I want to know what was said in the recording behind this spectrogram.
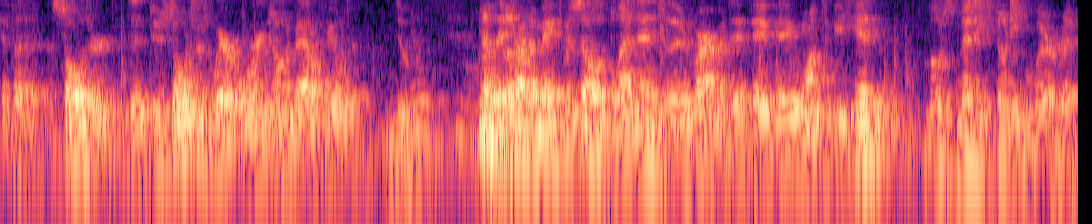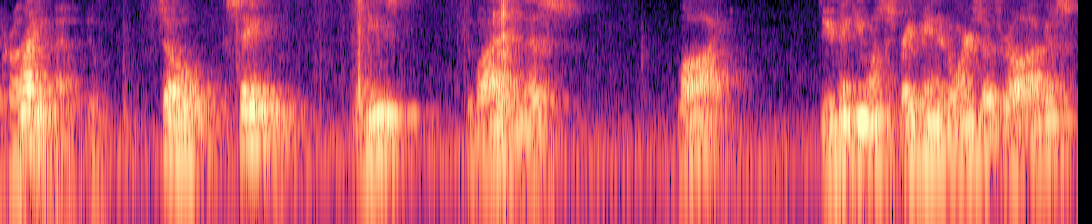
If a soldier, do do soldiers wear orange on the battlefield? Nope. No, they try to make themselves blend into the environment, they, they, they want to be hidden. Most medics don't even wear a red cross on the Right. battlefield. So Satan, when he's devising this lie, do you think he wants to spray paint it orange so it's real obvious?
